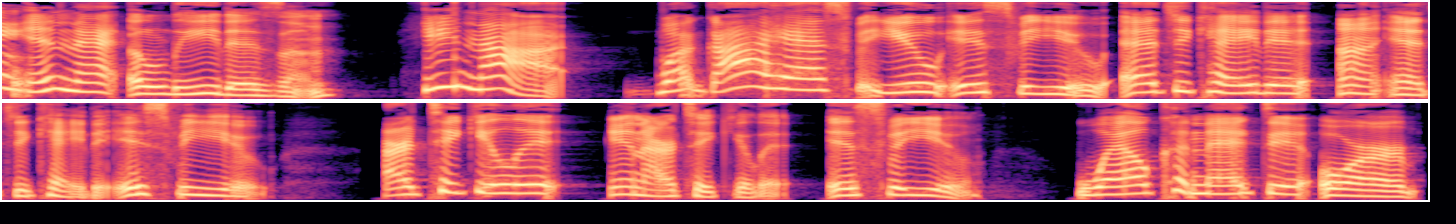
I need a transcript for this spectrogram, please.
ain't in that elitism. He not. What God has for you is for you. Educated, uneducated, it's for you. Articulate, inarticulate, it's for you. Well connected or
